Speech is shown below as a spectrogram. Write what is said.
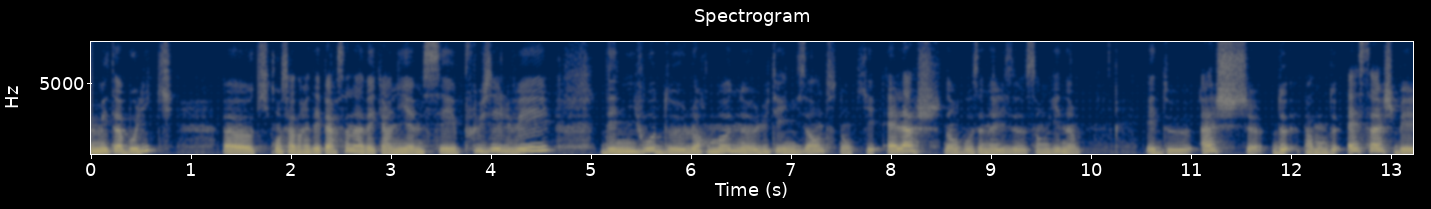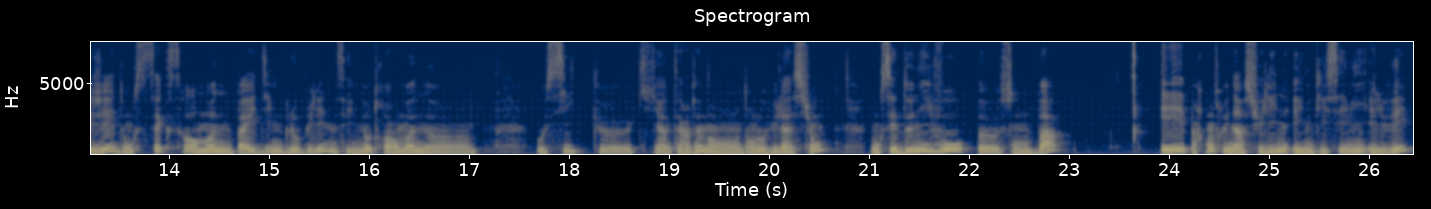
métabolique, euh, qui concernerait des personnes avec un IMC plus élevé, des niveaux de l'hormone lutéinisante, donc qui est LH dans vos analyses sanguines, et de, SHBG, donc Sex Hormone Binding Globulin, c'est une autre hormone euh, aussi qui intervient dans, l'ovulation. Donc ces deux niveaux euh, sont bas, et par contre une insuline et une glycémie élevée.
